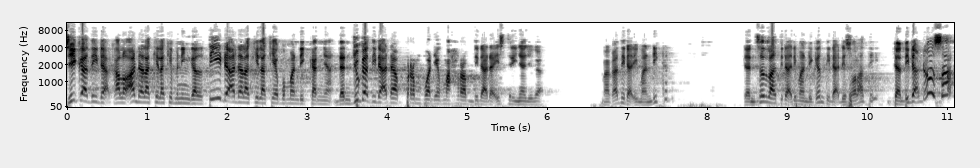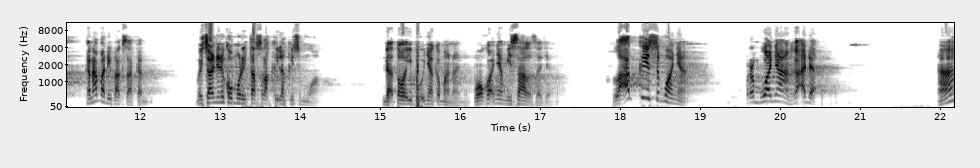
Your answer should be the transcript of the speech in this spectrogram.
Jika tidak, kalau ada laki-laki meninggal, tidak ada laki-laki yang memandikannya. Dan juga tidak ada perempuan yang mahram, tidak ada istrinya juga. Maka tidak dimandikan. Dan setelah tidak dimandikan, tidak disolati. Dan tidak dosa. Kenapa dipaksakan? Misalnya ini komunitas laki-laki semua. Tidak tahu ibunya ke mana. Pokoknya misal saja. Laki semuanya. Perempuannya nggak ada. Hah?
